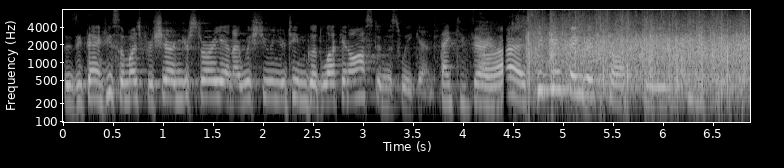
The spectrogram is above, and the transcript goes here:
Susie, thank you so much for sharing your story, and I wish you and your team good luck in Austin this weekend. Thank you very All much. All right. Keep your fingers crossed, please.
